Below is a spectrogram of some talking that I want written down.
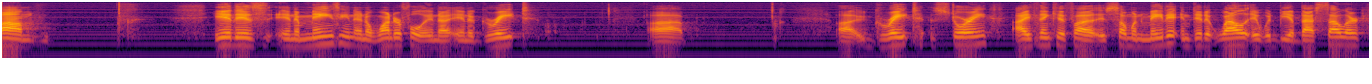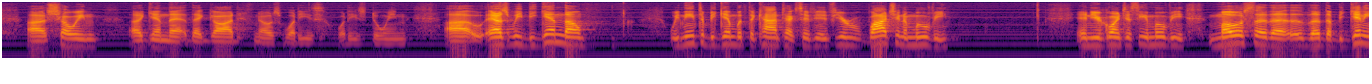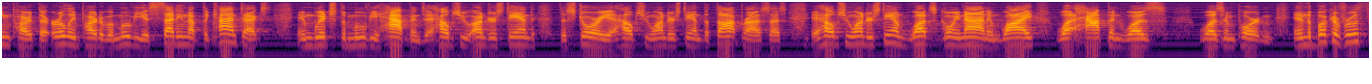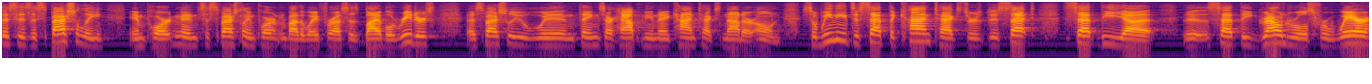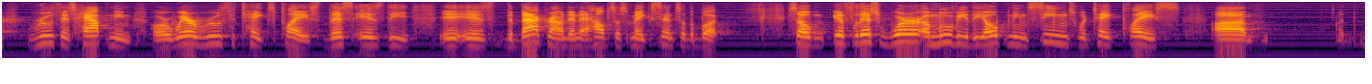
Um, it is an amazing and a wonderful and a, and a great, uh, uh, great story. I think if, uh, if someone made it and did it well, it would be a bestseller, uh, showing again that, that God knows what he's, what he's doing. Uh, as we begin, though, we need to begin with the context. If, if you're watching a movie, and you're going to see a movie, most of the, the, the, beginning part, the early part of a movie, is setting up the context in which the movie happens. It helps you understand the story, it helps you understand the thought process, it helps you understand what's going on and why what happened was. Was important. In the book of Ruth, this is especially important, and it's especially important, by the way, for us as Bible readers, especially when things are happening in a context not our own. So we need to set the context or to set, set the, uh, set the ground rules for where Ruth is happening or where Ruth takes place. This is the, is the background, and it helps us make sense of the book. So, if this were a movie, the opening scenes would take place. Uh,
